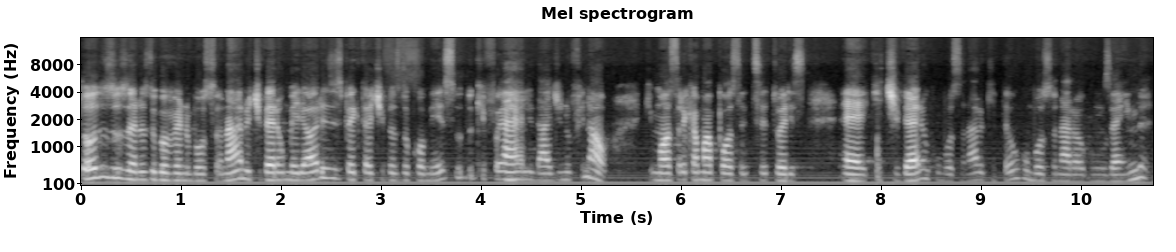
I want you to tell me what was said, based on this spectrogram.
todos os anos do governo Bolsonaro tiveram melhores expectativas no começo do que foi a realidade no final, que mostra que é uma aposta de setores é, que tiveram com Bolsonaro, que estão com Bolsonaro alguns ainda,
